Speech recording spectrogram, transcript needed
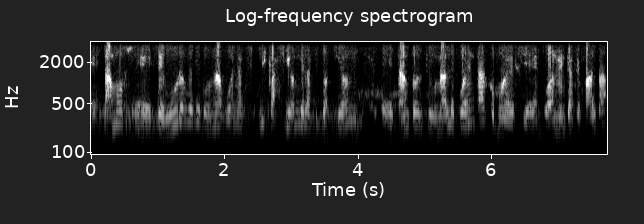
estamos eh, seguros de que con una buena explicación de la situación, eh, tanto el Tribunal de Cuentas como de si eventualmente hace falta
